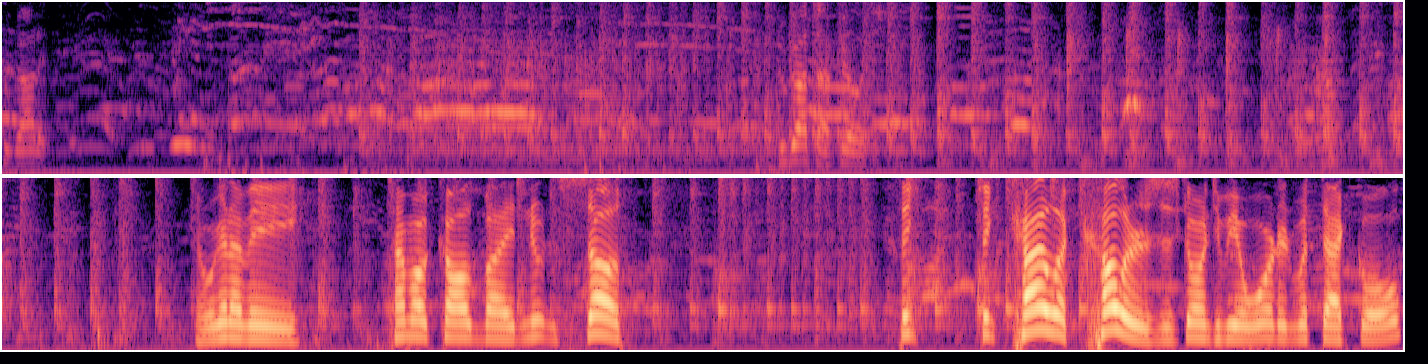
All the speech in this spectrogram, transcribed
Who got it? Who got that, Felix? And we're going to have a timeout called by Newton South think think Kyla Colors is going to be awarded with that goal.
